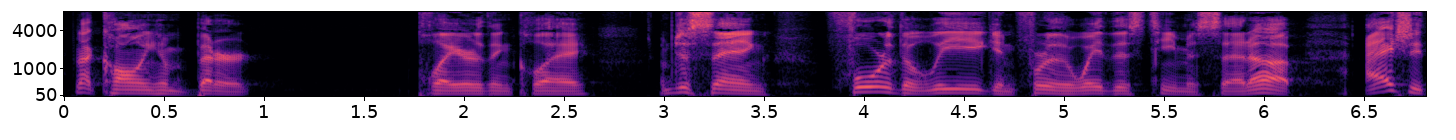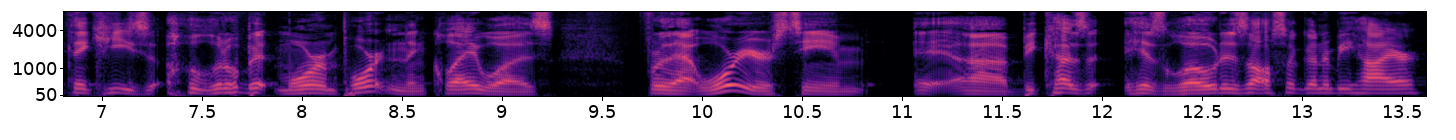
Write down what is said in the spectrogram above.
I'm not calling him better player than Klay. I'm just saying for the league and for the way this team is set up, I actually think he's a little bit more important than Klay was for that Warriors team uh, because his load is also going to be higher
